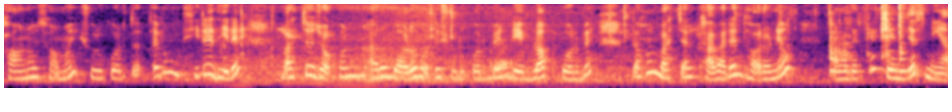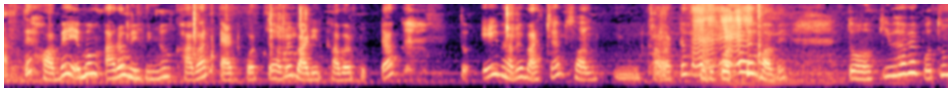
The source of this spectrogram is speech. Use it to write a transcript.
খাওয়ানোর সময় শুরু করতে এবং ধীরে ধীরে বাচ্চা যখন আরও বড় হতে শুরু করবে ডেভেলপ করবে, তখন বাচ্চার খাবারের ধরনেও আমাদেরকে চেঞ্জেস নিয়ে আসতে হবে এবং আরও বিভিন্ন খাবার অ্যাড করতে হবে, বাড়ির খাবার টুকটাক। তো এইভাবে বাচ্চার সল খাবারটা শুরু করতে হবে। তো কীভাবে প্রথম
